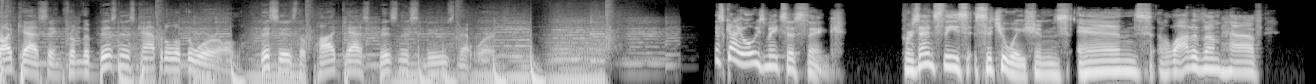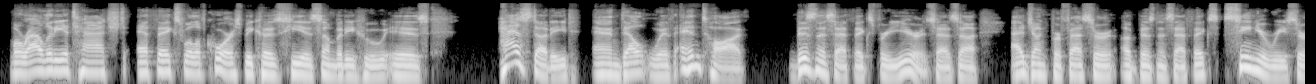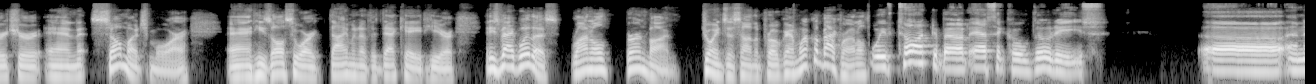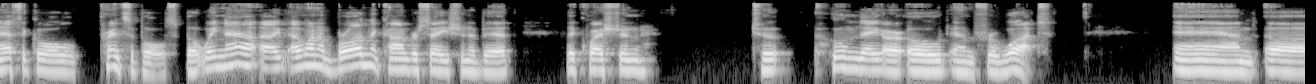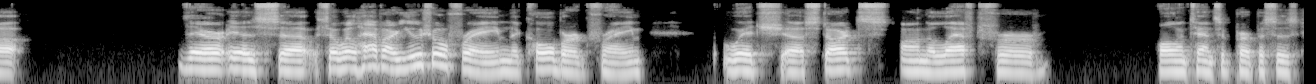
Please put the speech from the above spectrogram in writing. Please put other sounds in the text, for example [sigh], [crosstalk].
Broadcasting from the business capital of the world, this is the Podcast Business News Network. This guy always makes us think, presents these situations, and a lot of them have morality attached, ethics. Well, of course, because he is somebody who is has studied and dealt with and taught business ethics for years as a adjunct professor of business ethics, senior researcher, and so much more. And he's also our diamond of the decade here. And he's back with us. Ronald Berenbeim joins us on the program. Welcome back, Ronald. We've talked about ethical duties uh, and ethical principles, but we now I, I want to broaden the conversation a bit. The question to whom they are owed and for what and uh, there is uh, so we'll have our usual frame, the Kohlberg frame, which uh, starts on the left for all intents and purposes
